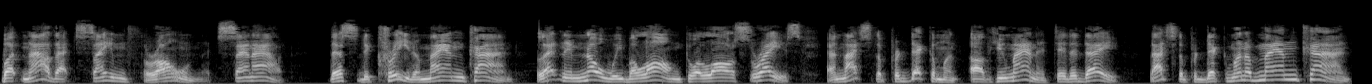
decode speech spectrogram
But now that same throne that's sent out, this decree to mankind, letting him know we belong to a lost race. And that's the predicament of humanity today. That's the predicament of mankind.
